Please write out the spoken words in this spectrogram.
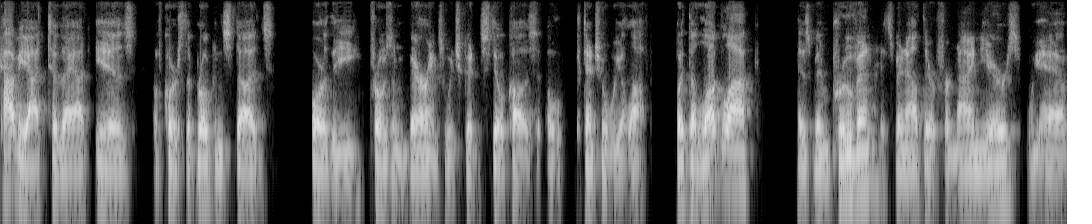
caveat to that is, of course, the broken studs or the frozen bearings, which could still cause a potential wheel off. But the lug lock has been proven. It's been out there for nine years. We have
